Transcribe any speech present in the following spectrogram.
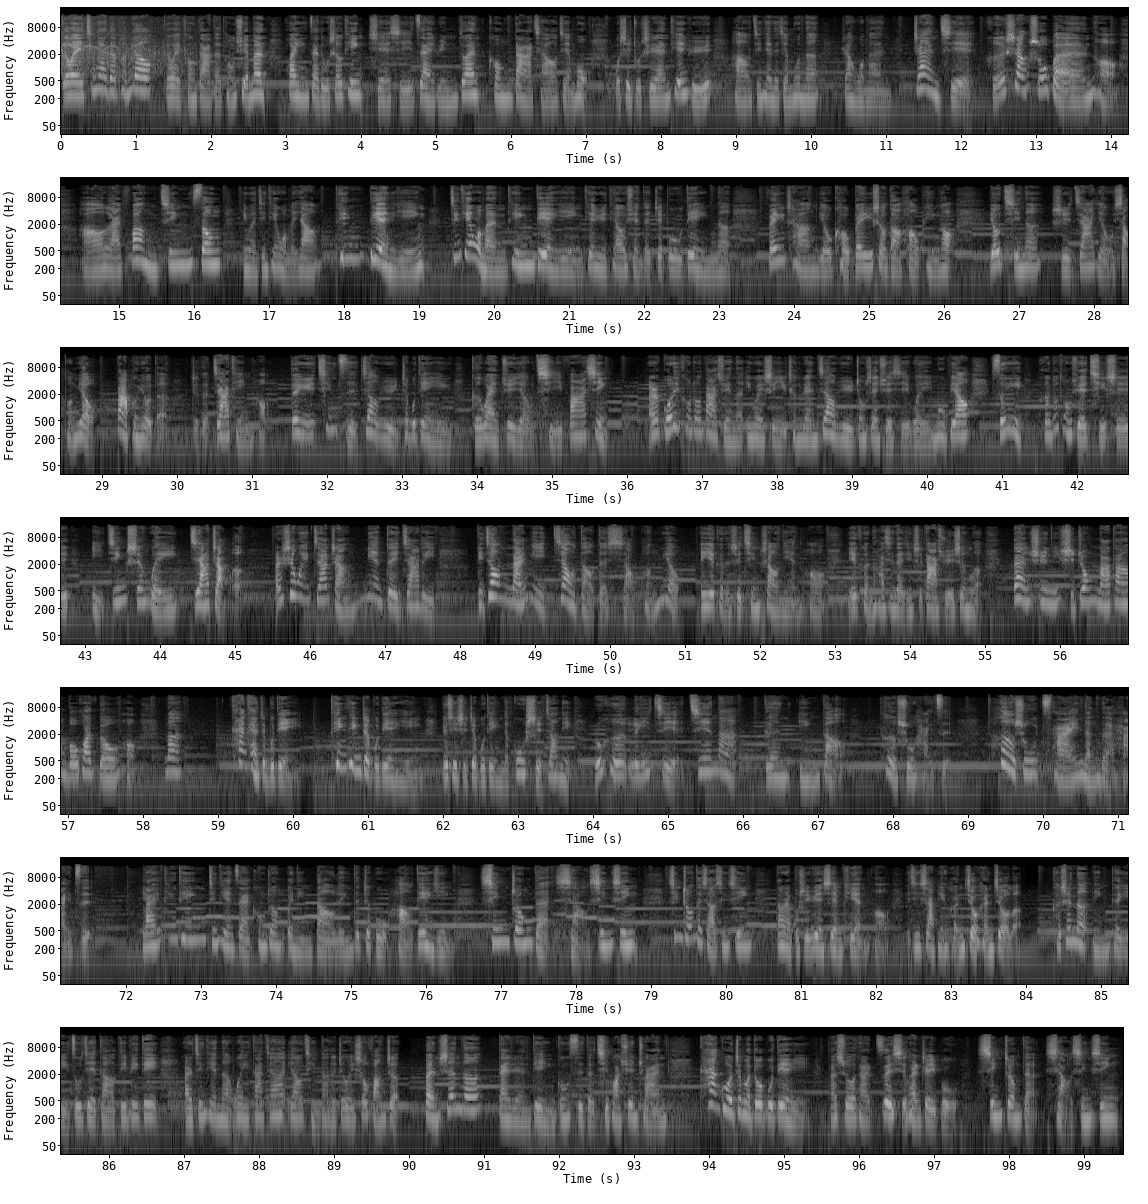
各位亲爱的朋友，各位空大的同学们，欢迎再度收听《学习在云端空大桥》节目，我是主持人天宇。好，今天的节目呢，让我们暂且合上书本，好。好，来放轻松，因为今天我们要听电影。今天我们听电影，天宇挑选的这部电影呢，非常有口碑，受到好评哦。尤其呢是家有小朋友、大朋友的这个家庭，哈，对于亲子教育这部电影格外具有启发性。而国立空中大学呢，因为是以成人教育、终身学习为目标，所以很多同学其实。已经身为家长了，而身为家长，面对家里比较难以教导的小朋友，也可能是青少年哈，也可能他现在已经是大学生了，但是你始终拿他没法度哈。那看看这部电影，听听这部电影，尤其是这部电影的故事，教你如何理解、接纳跟引导特殊孩子、特殊才能的孩子。来听听今天在空中为您导聆的这部好电影《心中的小星星》。心中的小星星当然不是院线片，哈，已经下片很久很久了。可是呢，您可以租借到 DVD。而今天呢，为大家邀请到的这位受访者，本身呢担任电影公司的企划宣传，看过这么多部电影，他说他最喜欢这一部《心中的小星星》。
